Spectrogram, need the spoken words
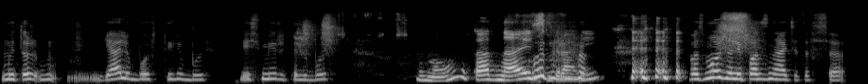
Мы тоже, я любовь, ты любовь. Весь мир это любовь. Ну, это одна из вот, граней. Возможно ли познать это все?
